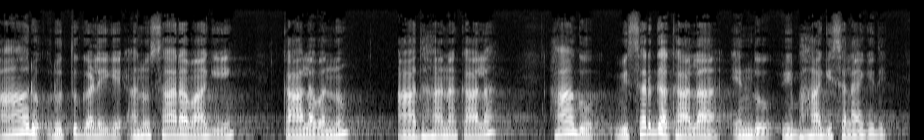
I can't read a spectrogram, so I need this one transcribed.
ಆರು ಋತುಗಳಿಗೆ ಅನುಸಾರವಾಗಿ ಕಾಲವನ್ನು ಆಧಾನ ಕಾಲ ಹಾಗೂ ವಿಸರ್ಗ ಕಾಲ ಎಂದು ವಿಭಾಗಿಸಲಾಗಿದೆ.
